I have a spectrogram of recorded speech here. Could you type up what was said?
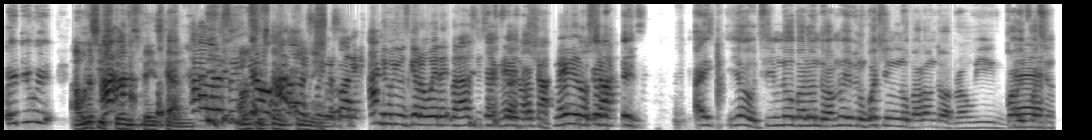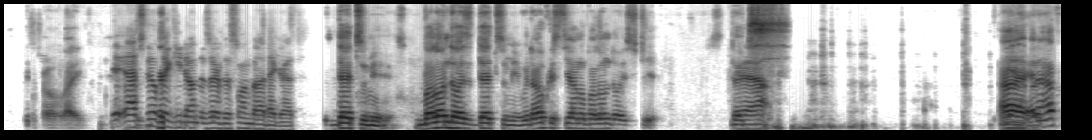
What are you doing?" I want to see I- Stone's face cam. I honestly, you Honestly, know, still I honestly was like, I knew he was gonna win it, but I was just like, Guys maybe it'll shock, maybe it'll shock my me. Face. I yo team no Ballon d'Or. I'm not even watching no Ballon d'Or, bro. We boycotting, bro. Like I still think he don't deserve this one, but I digress. dead to me. Ballon d'Or is dead to me. Without Cristiano, Ballon d'Or is shit. Dead. Yeah. All right, Yeah, and I have.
